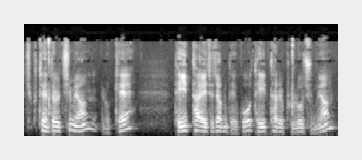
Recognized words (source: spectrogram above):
Shift 엔터를 치면 이렇게 데이터에 저장되고 데이터를 불러주면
